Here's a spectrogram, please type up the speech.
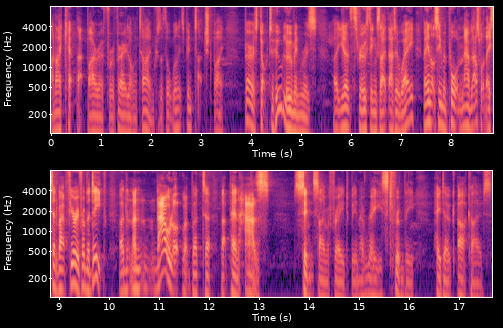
and I kept that biro for a very long time because I thought, well, it's been touched by various Doctor Who luminaries. Uh, you don't throw things like that away. May not seem important now, but that's what they said about Fury from the Deep. And, and now look, but uh, that pen has since, I'm afraid, been erased from the Hadoke archives.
